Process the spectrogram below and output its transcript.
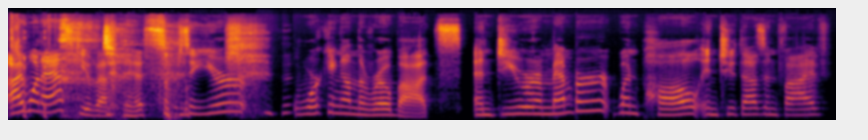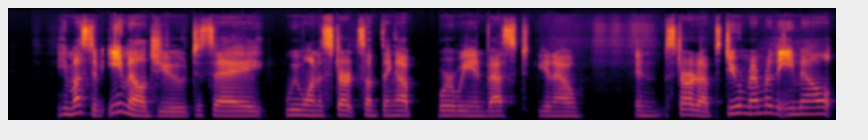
I want to ask you about this. So you're working on the robots, and do you remember when Paul in 2005 he must have emailed you to say we want to start something up where we invest, you know, in startups. Do you remember the email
